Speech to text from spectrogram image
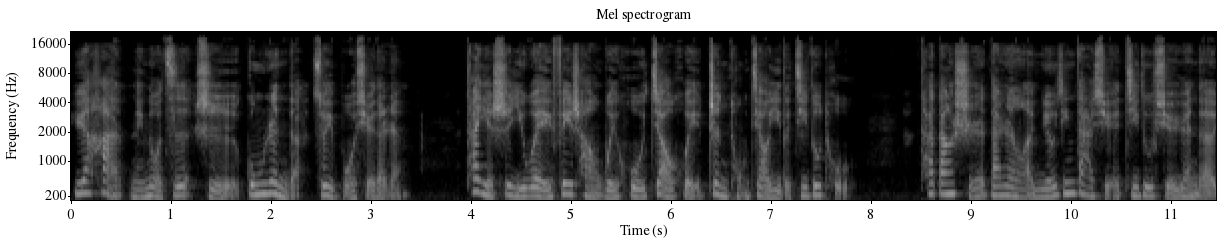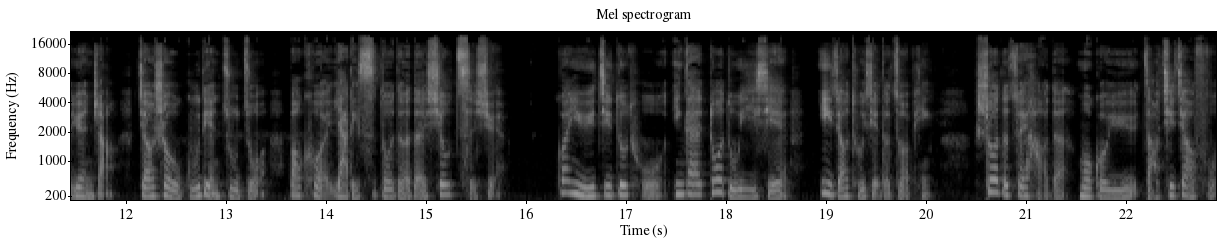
约翰雷诺兹是公认的最博学的人，他也是一位非常维护教会正统教义的基督徒。他当时担任了牛津大学基督学院的院长，教授古典著作，包括亚里士多德的修辞学。关于基督徒，应该多读一些。异教徒写的作品，说的最好的莫过于早期教父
